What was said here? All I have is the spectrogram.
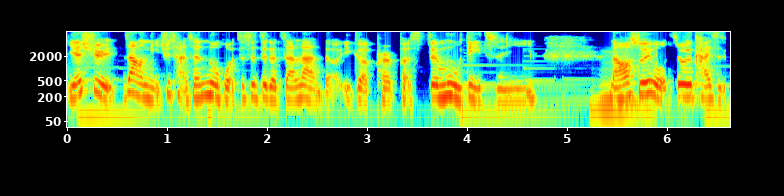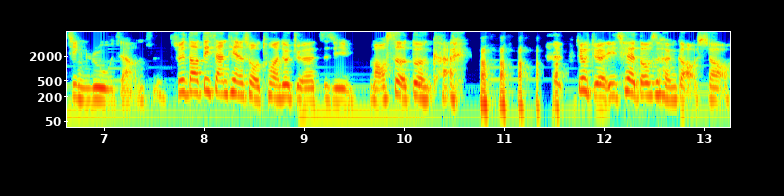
也许让你去产生怒火，这是这个展览的一个 purpose，这个目的之一。然后所以我就开始进入这样子，所以到第三天的时候，我突然就觉得自己茅塞顿开，就觉得一切都是很搞笑。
